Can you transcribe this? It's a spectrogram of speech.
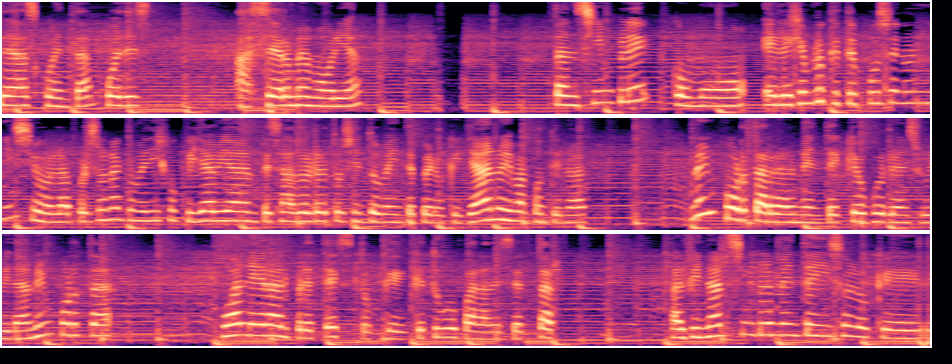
te das cuenta, puedes hacer memoria. Tan simple como el ejemplo que te puse en un inicio, la persona que me dijo que ya había empezado el reto 120 pero que ya no iba a continuar. No importa realmente qué ocurrió en su vida, no importa cuál era el pretexto que, que tuvo para desertar. Al final simplemente hizo lo que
